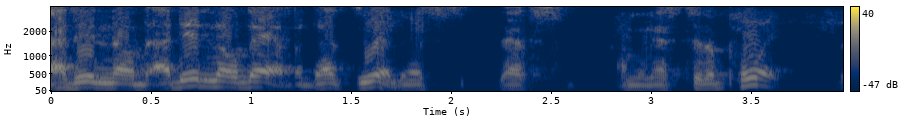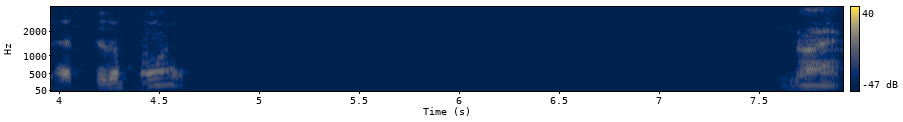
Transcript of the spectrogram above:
I didn't know. I didn't know that, but that's yeah. That's that's. I mean, that's to the point. That's to the point. Right.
